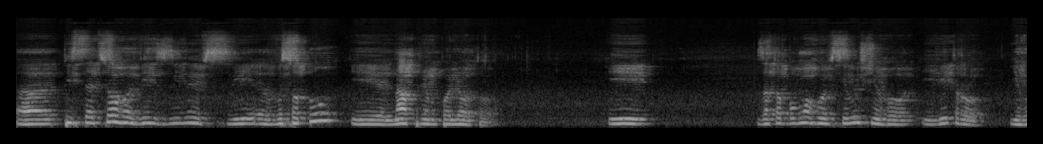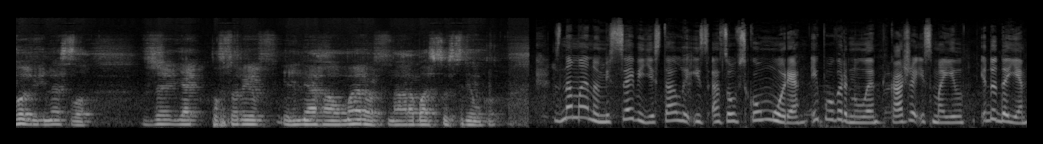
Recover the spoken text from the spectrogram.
Е, Після цього він змінив свій висоту і напрям польоту. І за допомогою Всевишнього і вітру його віднесло вже, як повторив Ільмя Омеров, на Арабатську стрілку. Знамено місцеві дістали із Азовського моря і повернули, каже Ісмаїл. І додає,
